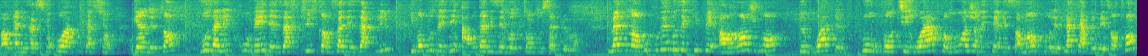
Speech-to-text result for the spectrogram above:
organisation ou application gain de temps. Vous allez trouver des astuces comme ça, des applis qui vont vous aider à organiser votre temps tout simplement. Maintenant, vous pouvez vous équiper en rangement de boîtes pour vos tiroirs, comme moi j'en ai fait récemment pour les placards de mes enfants,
